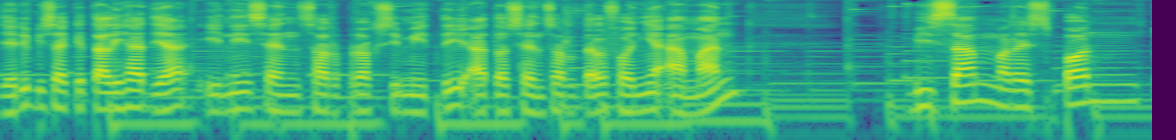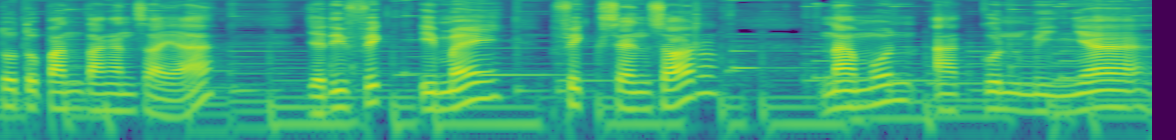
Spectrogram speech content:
Jadi bisa kita lihat ya, ini sensor proximity atau sensor teleponnya aman. Bisa merespon tutupan tangan saya. Jadi fix email, fix sensor, namun akun minnya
